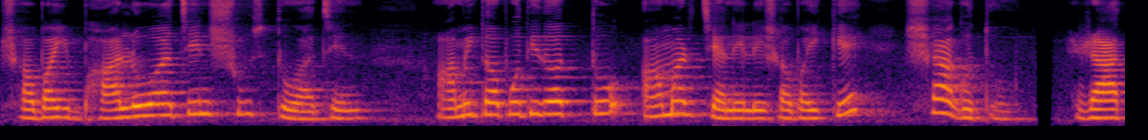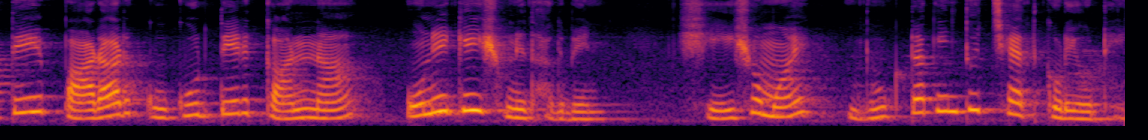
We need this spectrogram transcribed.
সবাই ভালো আছেন, সুস্থ আছেন। আমি তপতি দত্ত, আমার চ্যানেলে সবাইকে স্বাগত। রাতে পাড়ার কুকুরদের কান্না অনেকেই শুনে থাকবেন। সেই সময় বুকটা কিন্তু ছ্যাঁত করে ওঠে।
